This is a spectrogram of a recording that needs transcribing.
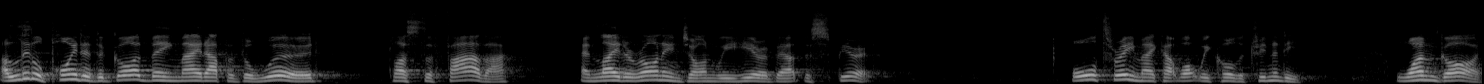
a little pointer to God being made up of the Word plus the Father and later on in John, we hear about the Spirit. All three make up what we call the Trinity one God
